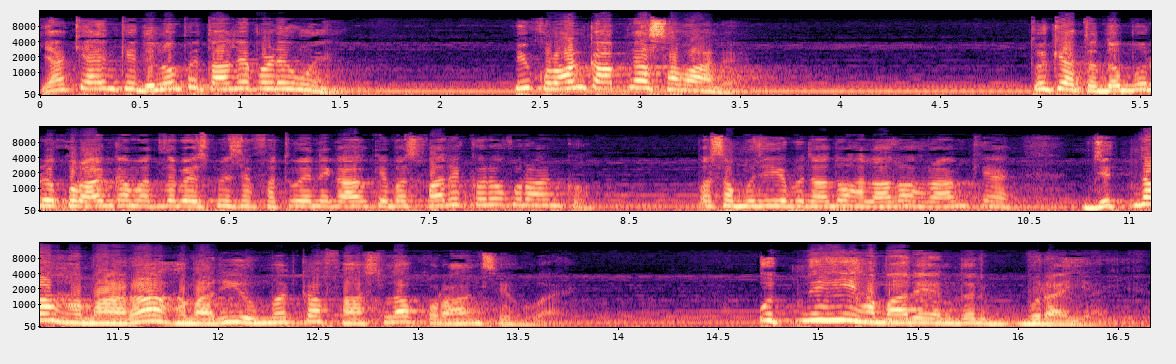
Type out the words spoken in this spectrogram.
یا کیا ان کے دلوں پہ تالے پڑے ہوئے ہیں؟ یہ قرآن کا اپنا سوال ہے۔ تو کیا تدبر قرآن کا مطلب ہے اس میں سے فتوے نکال کے بس فارغ کرو قرآن کو؟ بس اب مجھے یہ بتا دو، حلال و حرام کیا ہے؟ جتنا ہمارا، ہماری امت کا فاصلہ قرآن سے ہوا ہے، اتنی ہی ہمارے اندر برائی آئی ہے،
